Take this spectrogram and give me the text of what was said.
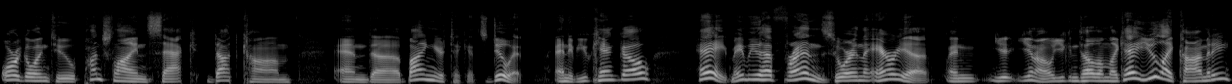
or going to punchlinesac.com and uh, buying your tickets. Do it. And if you can't go, hey, maybe you have friends who are in the area and you you know, you can tell them like, "Hey, you like comedy?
